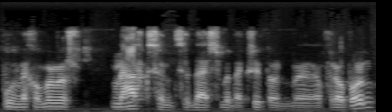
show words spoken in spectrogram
που ενδεχομένως να αύξησαν τις εντάσεις μεταξύ των ε, ανθρώπων.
